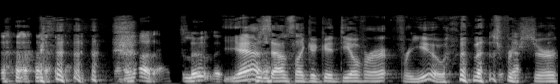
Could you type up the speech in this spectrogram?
Why not? Absolutely. yeah, sounds like a good deal for for you. That's for sure.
